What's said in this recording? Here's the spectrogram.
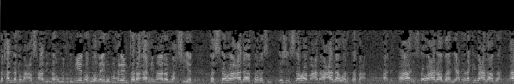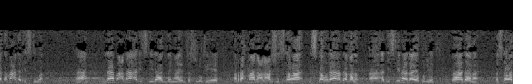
تخلف مع أصحاب له محرمين وهو غير محرم فرأى حمارا وحشيا. فاستوى على فرسه، إيش استوى؟ معنى على وارتفع. ها؟ استوى على ظهر. يعني ركب على ظهر. هذا معنى الاستواء. ها؟ لا معنى الاستيلاء زي ما يفسروه في إيه؟ الرحمن على العرش استوى استولى هذا غلط. الاستيلاء لا يكون إيه؟ فهذا ما. استوت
